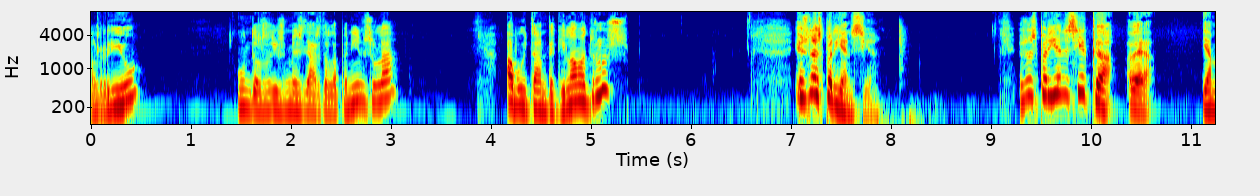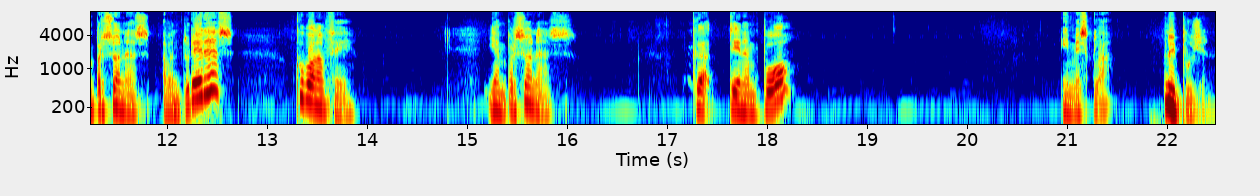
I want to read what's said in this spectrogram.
el riu, un dels rius més llargs de la península, a 80 quilòmetres, és una experiència. És una experiència que, a veure, hi ha persones aventureres que ho volen fer. Hi ha persones que tenen por i més clar, no hi pugen.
